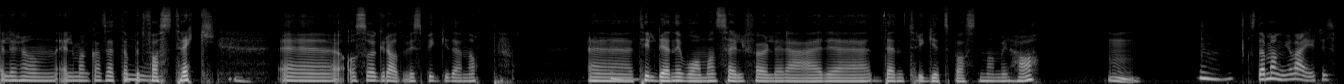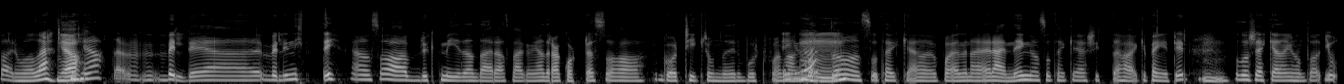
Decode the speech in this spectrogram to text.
Eller, sånn, eller man kan sette opp et Mm. fast trekk. Mm. Uh, og så gradvis bygge den opp. Eh, Mm. Til det nivået man selv føler er eh, den trygghetsbasen man vil ha. Mm. Mm. Så det er mange veier til sparemålet. Ja. Ja, det er veldig, eh, veldig nyttig. Jeg har også brukt mye den der at hver gang jeg drar kortet, så går ti kroner bort på en annen konto, mm. og så tenker jeg på en regning, og så tenker jeg shit, det har jeg ikke penger til. Mm. Og så sjekker jeg den kontoen, jo,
